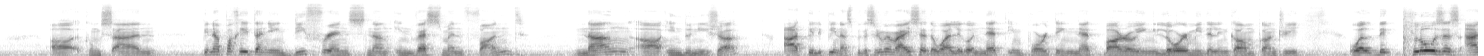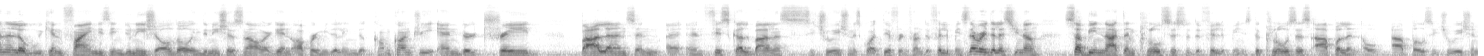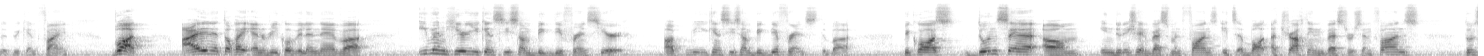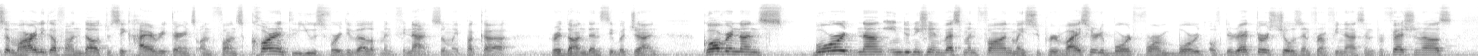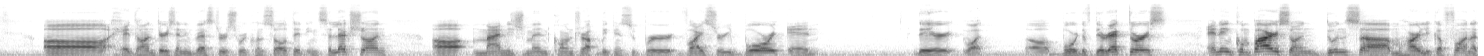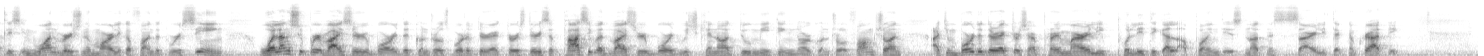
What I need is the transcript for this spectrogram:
Uh, kung saan pinapakita niya yung difference ng investment fund ng uh, Indonesia at Pilipinas. Because remember, I said a while ago, net importing, net borrowing, lower middle income country. Well, the closest analog we can find is Indonesia, although Indonesia is now, again, upper middle income country, and their trade balance and and fiscal balance situation is quite different from the Philippines. Nevertheless, yun ang sabihin natin closest to the Philippines, the closest apple and apple situation that we can find. But, ayon ito kay Enrico Villanueva, even here you can see some big difference here. Uh, you can see some big difference, diba? Because dun sa um, Indonesia investment funds, it's about attracting investors and funds. Dun sa Maharlika Fund daw to seek higher returns on funds currently used for development finance. So may pagka redundancy ba dyan? Governance board ng Indonesia Investment Fund, may supervisory board, formed board of directors chosen from finance and professionals. Uh, headhunters and investors were consulted in selection. Uh, management contract between supervisory board and their what uh, board of directors. And in comparison, dun sa Maharlika Fund, at least in one version of Maharlika Fund that we're seeing, walang supervisory board that controls board of directors. There is a passive advisory board which cannot do meeting nor control function. At yung board of directors are primarily political appointees, not necessarily technocratic.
